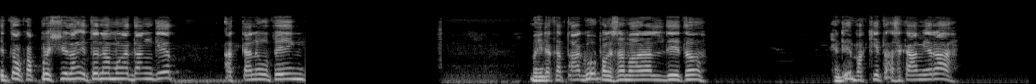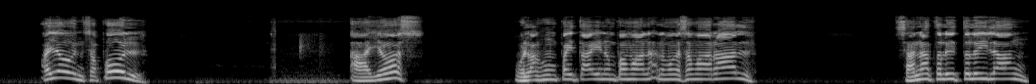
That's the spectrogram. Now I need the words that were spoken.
Ito, kapresyo lang ito ng mga danggit at kanuping. May nakatago pang samaral dito. Hindi makita sa camera. Ayun, sa pool. Ayos. Walang humpay tayo ng pamana ng mga samaral. Sana tuloy-tuloy lang.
